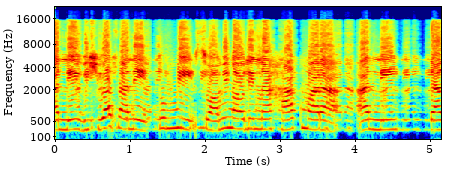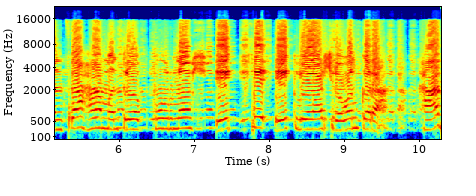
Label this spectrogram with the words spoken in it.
आणि विश्वासाने तुम्ही स्वामी माऊलींना हाक मारा आणि त्यांचा हा मंत्र पूर्ण एक से एक वेळा श्रवण करा. हात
